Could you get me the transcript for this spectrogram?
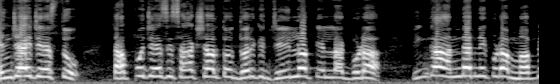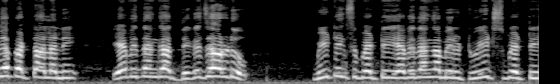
ఎంజాయ్ చేస్తూ తప్పు చేసి సాక్ష్యాలతో దొరికి జైల్లోకి వెళ్ళాక కూడా ఇంకా అందరినీ కూడా మభ్య పెట్టాలని ఏ విధంగా దిగజారుడు మీటింగ్స్ పెట్టి ఏ విధంగా మీరు ట్వీట్స్ పెట్టి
